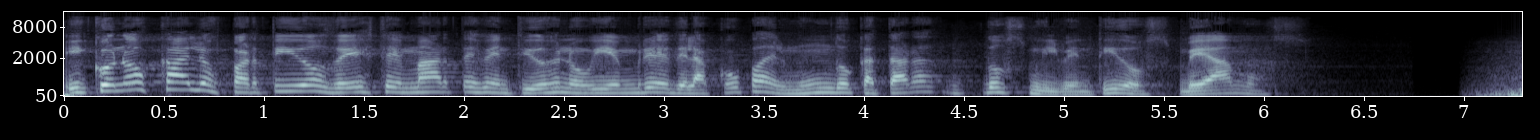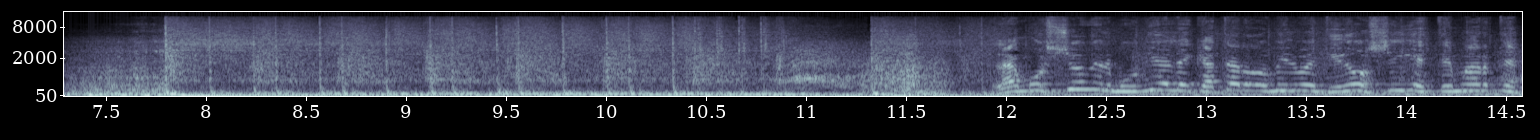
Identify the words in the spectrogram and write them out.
Y conozca los partidos de este martes 22 de noviembre de la Copa del Mundo Qatar 2022. Veamos. La emoción del Mundial de Qatar 2022 sigue este martes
